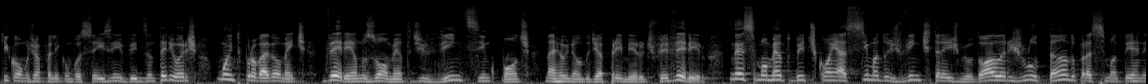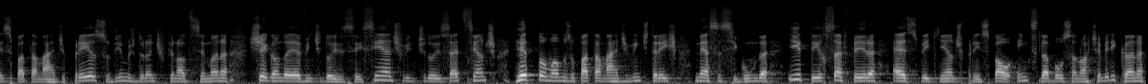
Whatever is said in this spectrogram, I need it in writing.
que como já falei com vocês em vídeos anteriores, muito provavelmente veremos um aumento de 25 pontos na reunião do dia 1 de fevereiro. Nesse momento, o Bitcoin acima dos 23 mil dólares, lutando para se manter nesse patamar de preço. Vimos durante o final de semana chegando aí a 22.600, 22.700, retomamos o patamar de 23 nessa segunda e terça-feira, SP500, principal índice da Bolsa Norte-Americana,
